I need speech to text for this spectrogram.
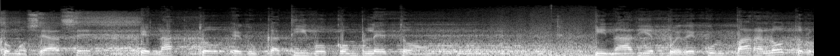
como se hace el acto educativo completo y nadie puede culpar al otro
